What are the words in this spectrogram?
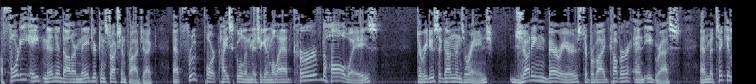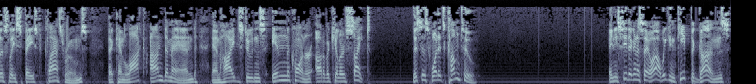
A $48 million major construction project at Fruitport High School in Michigan will add curved hallways to reduce a gunman's range, jutting barriers to provide cover and egress, and meticulously spaced classrooms that can lock on demand and hide students in the corner out of a killer's sight. This is what it's come to. And you see, they're going to say, well, we can keep the guns.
